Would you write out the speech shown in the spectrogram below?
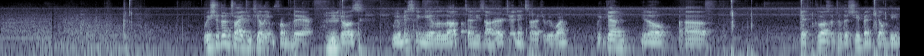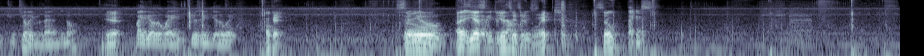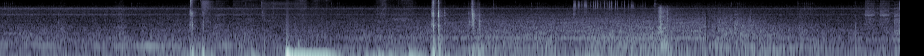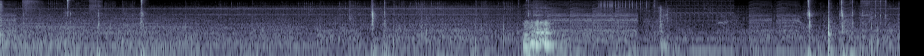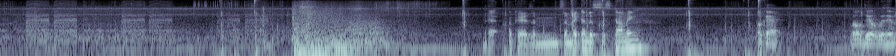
We shouldn't try to kill him from there hmm. because we're missing it a lot and he's alerted and it's alert everyone. We can, you know, uh, get closer to the ship and kill him, kill him then, you know, Yeah. by the other way, using the other way. Okay. So, uh, put the yes, yes, yes, yes. Wait. So, Thanks. Okay, the, the mechanist is coming. Okay. We'll deal with him.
